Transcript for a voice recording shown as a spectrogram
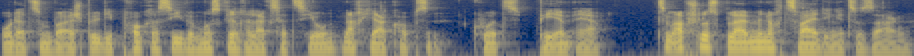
oder zum Beispiel die progressive Muskelrelaxation nach Jakobsen, kurz PMR. Zum Abschluss bleiben mir noch zwei Dinge zu sagen.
